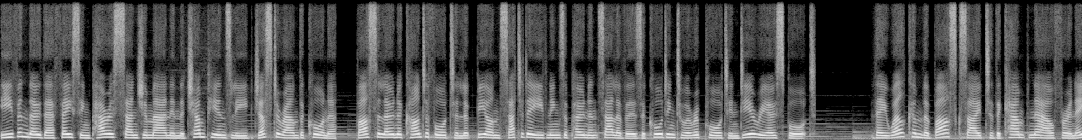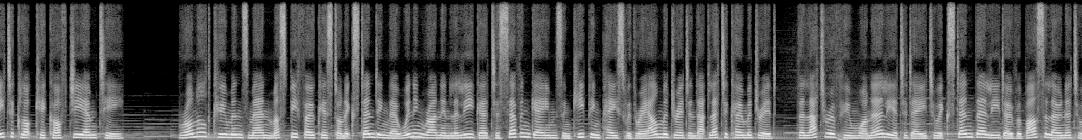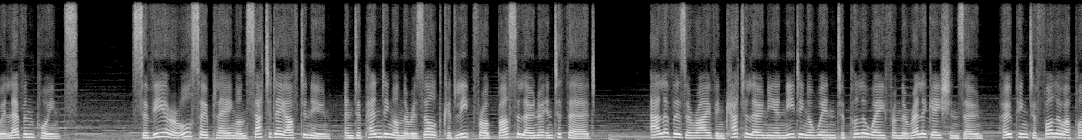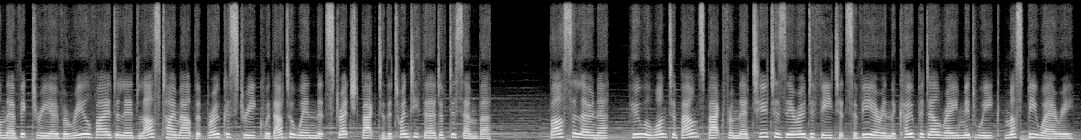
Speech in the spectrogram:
Even though they're facing Paris Saint-Germain in the Champions League just around the corner, Barcelona can't afford to look beyond Saturday evening's opponents Alaves according to a report in Diario Sport. They welcome the Basque side to the Camp Nou for an 8 o'clock kickoff GMT. Ronald Koeman's men must be focused on extending their winning run in La Liga to seven games and keeping pace with Real Madrid and Atletico Madrid, the latter of whom won earlier today to extend their lead over Barcelona to 11 points. Sevilla are also playing on Saturday afternoon, and depending on the result could leapfrog Barcelona into third. Alaves arrive in Catalonia needing a win to pull away from the relegation zone, hoping to follow up on their victory over Real Valladolid last time out that broke a streak without a win that stretched back to the 23rd of December. Barcelona, who will want to bounce back from their 2-0 defeat at Sevilla in the Copa del Rey midweek, must be wary.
